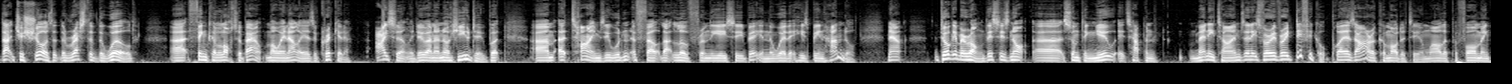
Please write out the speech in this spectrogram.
That just shows that the rest of the world uh, think a lot about Moeen Ali as a cricketer. I certainly do, and I know you do. But um, at times, he wouldn't have felt that love from the ECB in the way that he's been handled. Now, don't get me wrong, this is not uh, something new. It's happened many times, and it's very, very difficult. Players are a commodity, and while they're performing,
